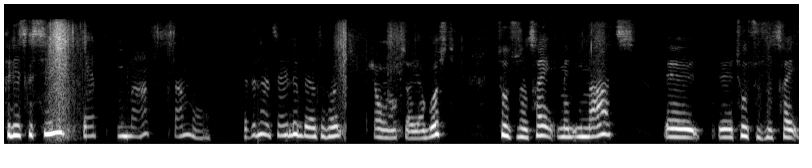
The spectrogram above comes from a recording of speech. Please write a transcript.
Fordi jeg skal sige, at i marts samme år, da den her tale blev til holdt, sjov nok så i august 2003, men i marts øh, øh, 2003,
